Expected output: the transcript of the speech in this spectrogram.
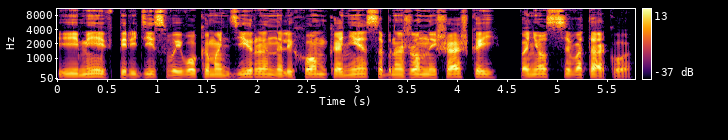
и, имея впереди своего командира на лихом коне с обнаженной шашкой, понесся в атаку.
